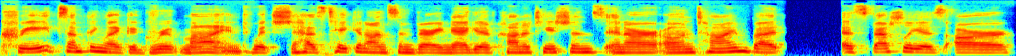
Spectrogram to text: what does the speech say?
create something like a group mind, which has taken on some very negative connotations in our own time. But especially as our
